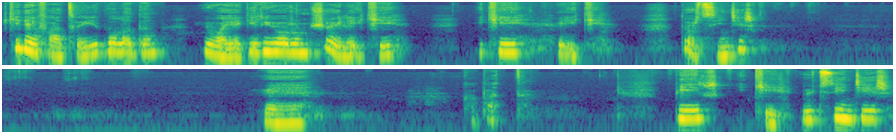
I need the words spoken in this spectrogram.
İki defa tığı doladım. Yuvaya giriyorum. Şöyle 2 2 ve 2 4 zincir ve kapattım. 1 2 3 zincir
